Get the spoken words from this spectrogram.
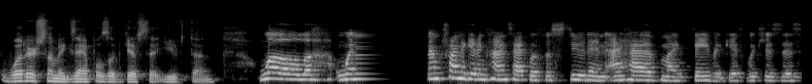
What are some examples of GIFs that you've done? Well, when I'm trying to get in contact with a student, I have my favorite GIF which is this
